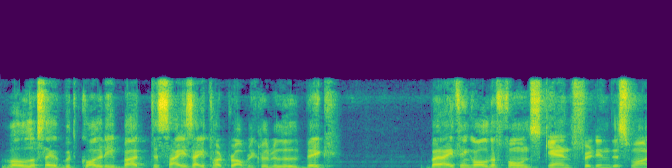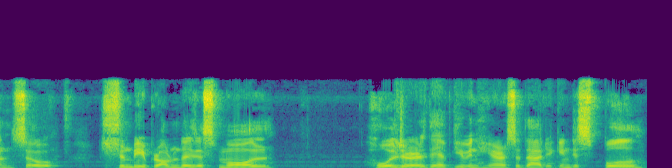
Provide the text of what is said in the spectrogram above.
Well, looks like a good quality, but the size I thought probably it will be a little big. But I think all the phones can fit in this one, so shouldn't be a problem. There's a small holder they have given here so that you can just pull.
